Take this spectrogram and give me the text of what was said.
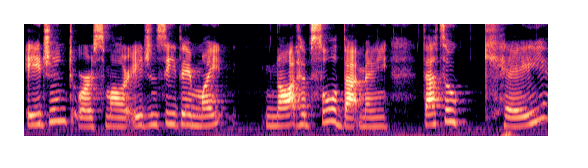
agent or a smaller agency, they might not have sold that many. That's okay,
